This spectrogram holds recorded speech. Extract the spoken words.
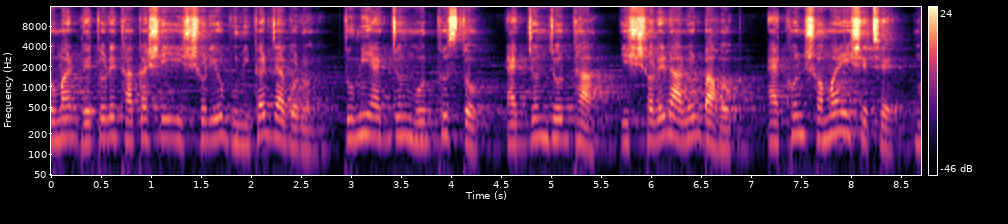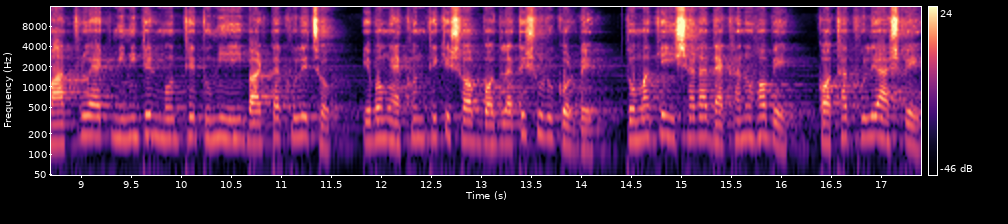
তোমার ভেতরে থাকা সেই ঈশ্বরীয় ভূমিকার জাগরণ। তুমি একজন মধ্যস্থ, একজন যোদ্ধা, ঈশ্বরের আলোর বাহক। এখন সময় এসেছে, মাত্র এক মিনিটের মধ্যে তুমি এই বার্তা খুলেছ এবং এখন থেকে সব বদলাতে শুরু করবে। তোমাকে ইশারা দেখানো হবে, কথা খুলে আসবে,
